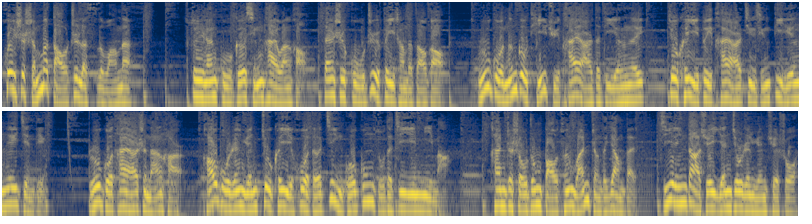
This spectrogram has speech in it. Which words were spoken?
会是什么导致了死亡呢？虽然骨骼形态完好，但是骨质非常的糟糕。如果能够提取胎儿的 DNA。就可以对胎儿进行 DNA 鉴定。如果胎儿是男孩，考古人员就可以获得晋国公族的基因密码。看着手中保存完整的样本，吉林大学研究人员却说：“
